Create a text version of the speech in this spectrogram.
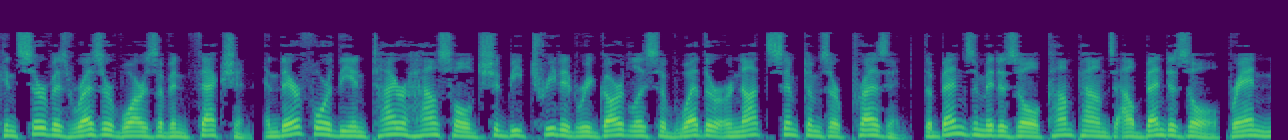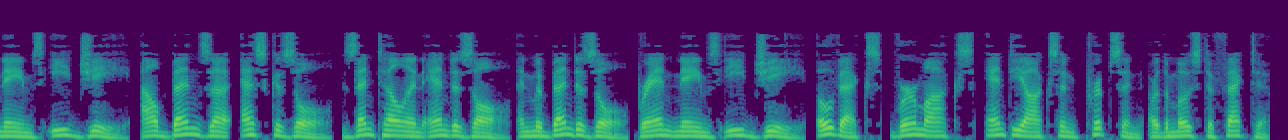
can serve as reservoirs of infection, and therefore the entire household should be treated regardless of whether or not symptoms are present. The benzimidazole compounds albendazole, brand names e.g., Albenza, Eskazole, Zentel and Andazol, and mebendazole, brand names e.g., Ovex, Vermox, Antiox and Pripsen, are the most effective.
